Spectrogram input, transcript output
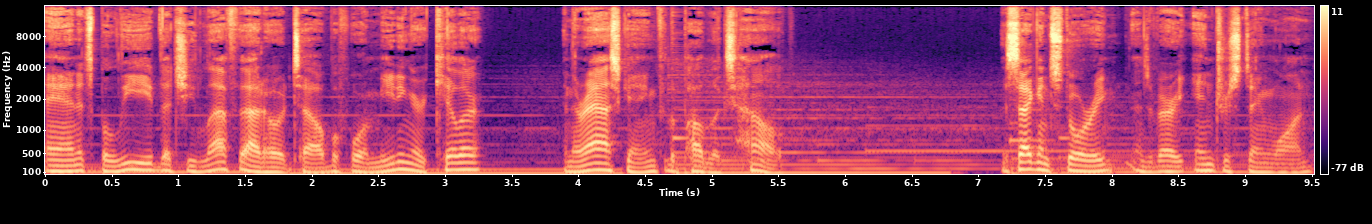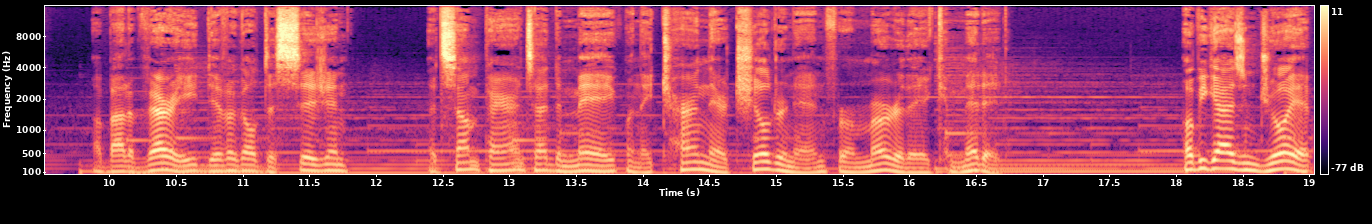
and it's believed that she left that hotel before meeting her killer, and they're asking for the public's help. The second story is a very interesting one about a very difficult decision that some parents had to make when they turned their children in for a murder they had committed. Hope you guys enjoy it.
